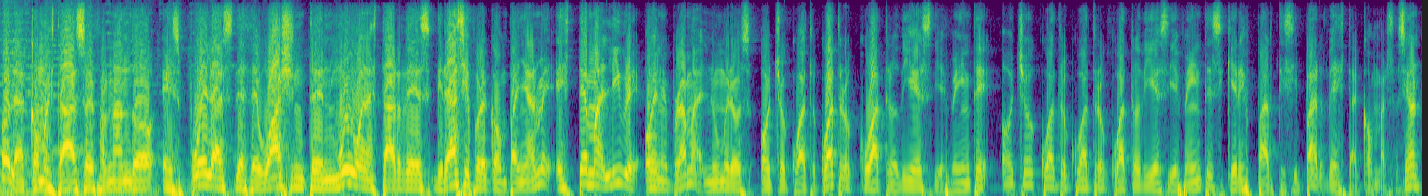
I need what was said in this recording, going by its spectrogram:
Hola, ¿cómo estás? Soy Fernando Espuelas desde Washington. Muy buenas tardes. Gracias por acompañarme. Es tema libre hoy en el programa. El número es 844-410-1020. 844-410-1020 si quieres participar de esta conversación.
